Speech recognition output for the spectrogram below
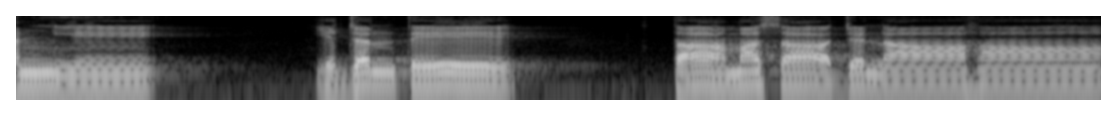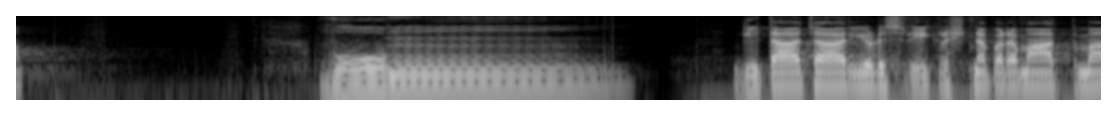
अन्ये यजन्ते तामसा जनाः। ॐ गीताचार्युडु श्रीकृष्णपरमात्मा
